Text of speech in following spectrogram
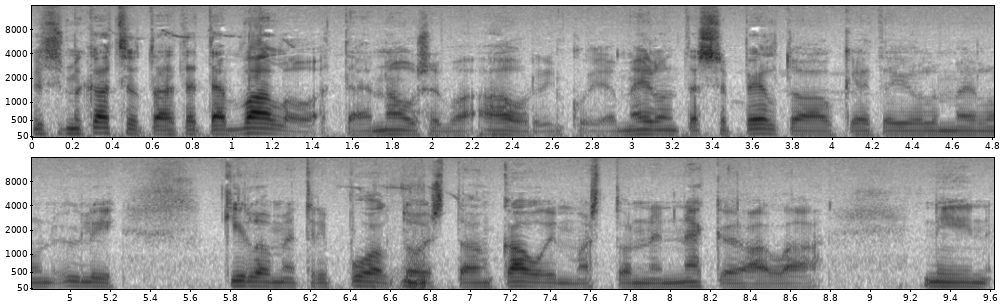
nyt jos me katsotaan tätä valoa, tämä nouseva aurinko, ja meillä on tässä peltoaukeita, joilla meillä on yli kilometri puolitoista on kauimmasta tuonne näköalaa, niin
